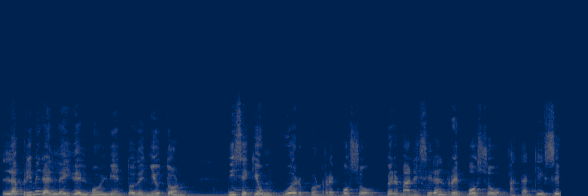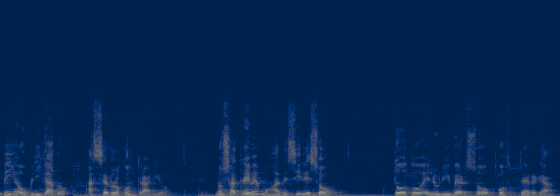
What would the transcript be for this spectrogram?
La primera ley del movimiento de Newton dice que un cuerpo en reposo permanecerá en reposo hasta que se vea obligado a hacer lo contrario. ¿Nos atrevemos a decir eso? Todo el universo posterga.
